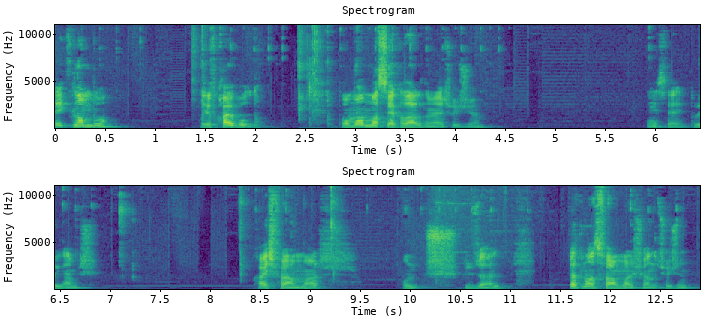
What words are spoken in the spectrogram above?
Ne lan bu? Herif kayboldu. Bomba olmazsa yakalardım ya çocuğum. Neyse buraya gelmiş. Kaç farm var? 13. Güzel. Yatmaz farm var şu anda çocuğun.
